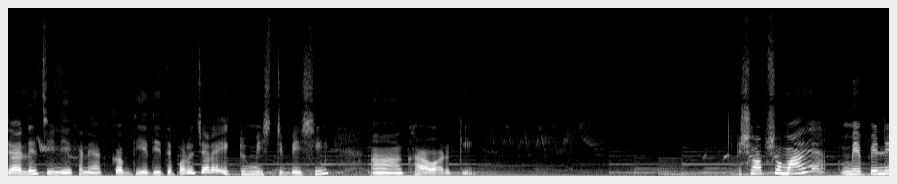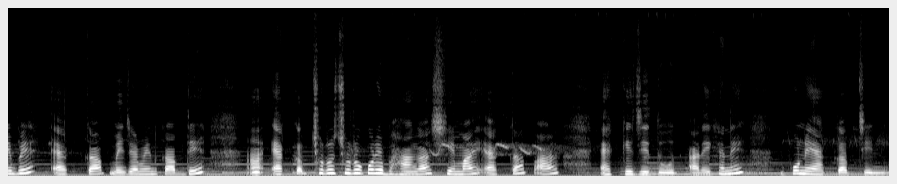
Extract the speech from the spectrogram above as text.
চাইলে চিনি এখানে এক কাপ দিয়ে দিতে পারো, যারা একটু মিষ্টি বেশি খাও আর কি। সব সময় মেপে নেবে এক কাপ মেজারমেন্ট কাপ দিয়ে। এক কাপ ছোট ছোট করে ভাঙা সেমাই এক কাপ আর এক কেজি দুধ। আর এখানে পনে এক কাপ চিনি।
